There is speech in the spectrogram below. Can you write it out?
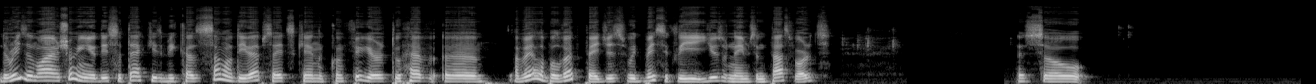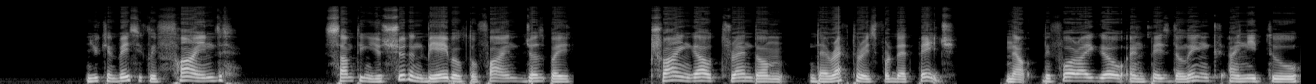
the reason why I'm showing you this attack is because some of the websites can configure to have uh, available web pages with basically usernames and passwords. So you can basically find something you shouldn't be able to find just by trying out random directories for that page. Now, before I go and paste the link, I need to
